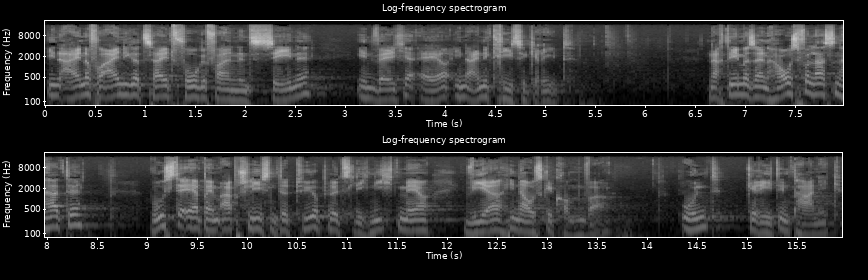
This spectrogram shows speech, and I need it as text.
in einer vor einiger Zeit vorgefallenen Szene, in welcher er in eine Krise geriet. Nachdem er sein Haus verlassen hatte, wusste er beim Abschließen der Tür plötzlich nicht mehr, wie er hinausgekommen war und geriet in Panik.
